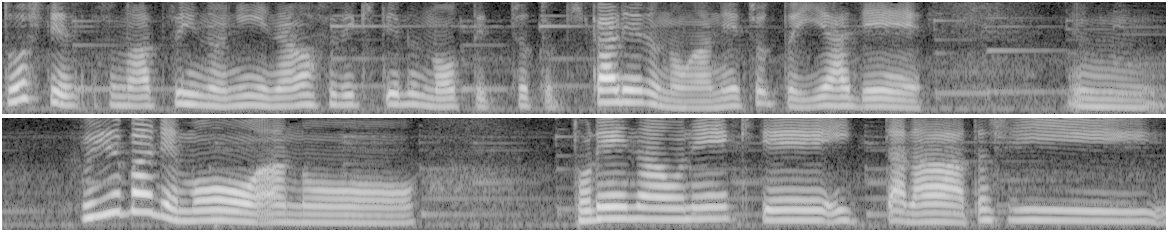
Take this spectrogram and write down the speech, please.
どうしてその暑いのに長袖着てるのってちょっと聞かれるのがね、ちょっと嫌で、うん、冬場でも、あの、トレーナーをね、着ていったら、私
